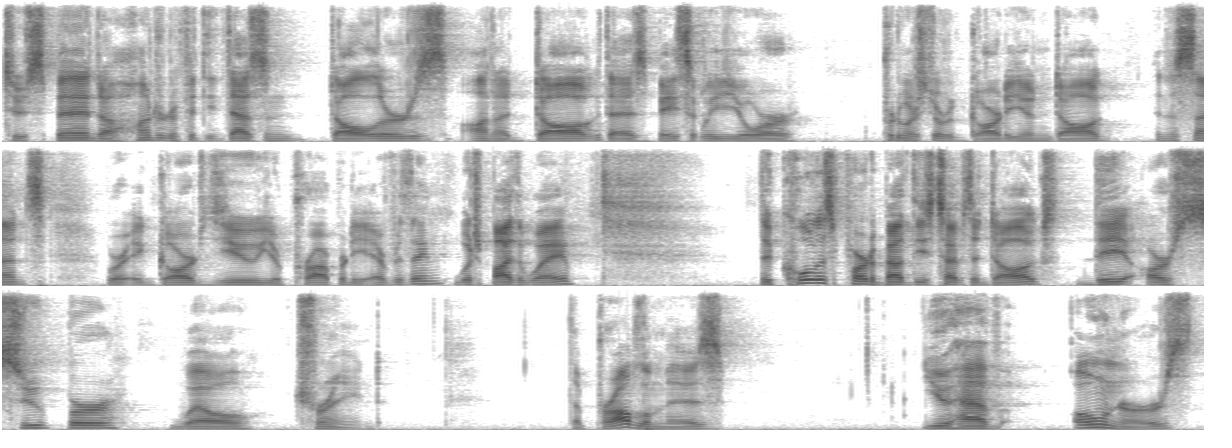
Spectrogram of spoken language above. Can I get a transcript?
to spend $150,000 on a dog that is basically your, pretty much your guardian dog in a sense, where it guards you, your property, everything, which, by the way, the coolest part about these types of dogs, they are super well trained. The problem is you have owners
